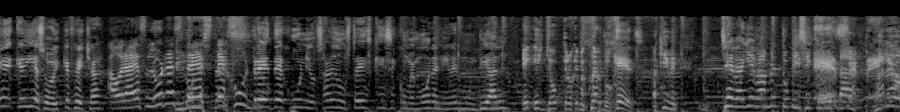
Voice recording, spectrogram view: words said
¿Qué, qué día es hoy? ¿Qué fecha? Ahora es lunes, Lunes 3 de 3. junio. 3 de junio. ¿Saben ustedes qué se conmemora a nivel mundial? Ey, ey, yo creo que me acuerdo. ¿Qué es? Aquí ve. Lleva, llévame tu bicicleta. ¡Ese bello!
